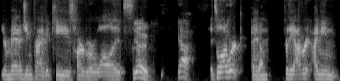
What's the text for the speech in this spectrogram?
You're managing private keys, hardware wallets, uh, dude. Yeah, it's a lot of work, and. Yeah for the average i mean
